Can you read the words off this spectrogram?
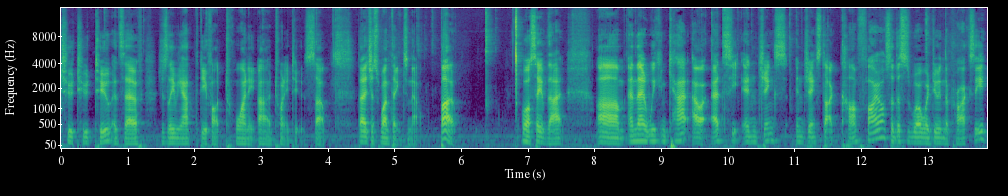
222 instead of just leaving out the default 20, uh, 22. So that's just one thing to know. But we'll save that. Um, and then we can cat our etc nginx nginx.conf file. So this is where we're doing the proxy.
